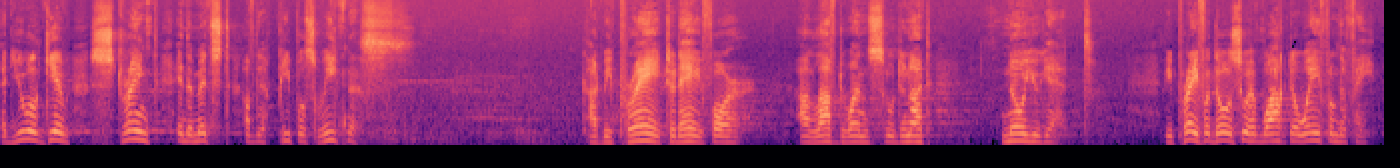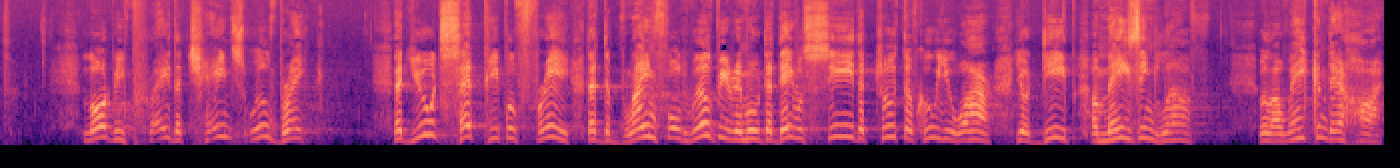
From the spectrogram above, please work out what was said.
that you will give strength in the midst of the people's weakness. God, we pray today for our loved ones who do not know you yet. We pray for those who have walked away from the faith. Lord, we pray that chains will break, that you would set people free, that the blindfold will be removed, that they will see the truth of who you are. Your deep, amazing love will awaken their heart.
